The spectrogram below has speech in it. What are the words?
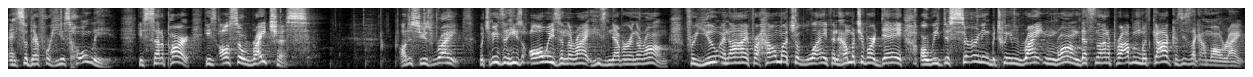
And so, therefore, he is holy. He's set apart. He's also righteous. I'll just use right, which means that he's always in the right. He's never in the wrong. For you and I, for how much of life and how much of our day are we discerning between right and wrong? That's not a problem with God because he's like, I'm all right.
